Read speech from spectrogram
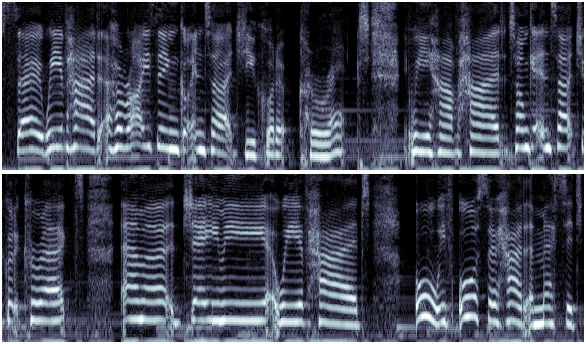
So we've had Horizon got in touch. You got it correct. We have had Tom get in touch. You got it correct. Emma, Jamie. We have had. Oh, we've also had a message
